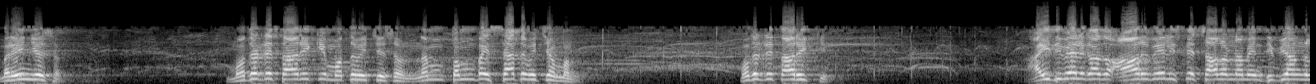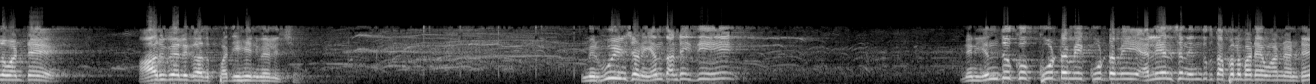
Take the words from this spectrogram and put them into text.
మరి ఏం చేశాం మొదటి తారీఖుకి మొత్తం ఇచ్చేసాం నమ్ తొంభై శాతం ఇచ్చాం మనం. మొదటి తారీఖుకి. ఐదు వేలు కాదు ఆరు వేలు ఇస్తే చాలన్నా మేము దివ్యాంగులు అంటే ఆరు వేలు కాదు పదిహేను వేలు ఇచ్చాం. మీరు ఊహించండి ఎంత అంటే ఇది నేను ఎందుకు కూటమి కూటమి అలయన్స్ని ఎందుకు తప్పన పడేవాడిని అంటే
